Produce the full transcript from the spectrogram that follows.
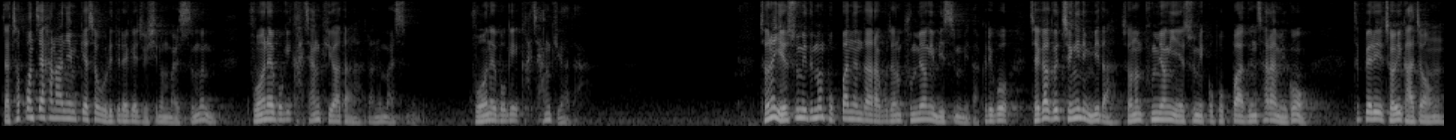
자, 첫 번째 하나님께서 우리들에게 주시는 말씀은 구원의 복이 가장 귀하다라는 말씀입니다. 구원의 복이 가장 귀하다. 저는 예수 믿으면 복 받는다라고 저는 분명히 믿습니다. 그리고 제가 그 증인입니다. 저는 분명히 예수 믿고 복 받은 사람이고 특별히 저희 가정,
